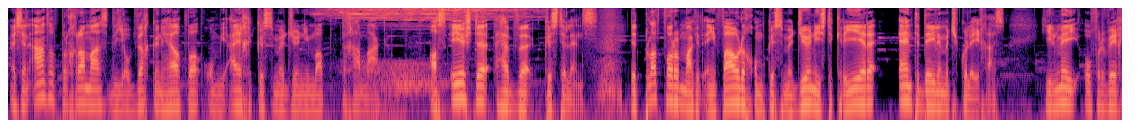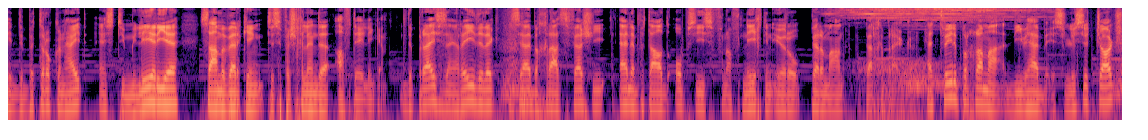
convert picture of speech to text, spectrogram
Er zijn een aantal programma's die je op weg kunnen helpen om je eigen Customer Journey Map te gaan maken. Als eerste hebben we Custalens. Dit platform maakt het eenvoudig om Customer Journeys te creëren en te delen met je collega's. Hiermee overweeg je de betrokkenheid en stimuleer je samenwerking tussen verschillende afdelingen. De prijzen zijn redelijk, ze hebben gratis versie en een betaalde opties vanaf 19 euro per maand per gebruiker. Het tweede programma die we hebben is Lucid Charge.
